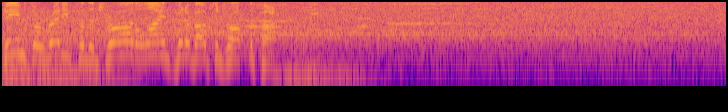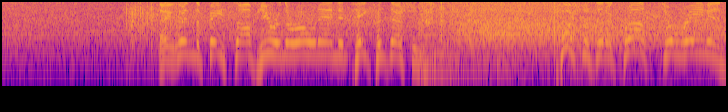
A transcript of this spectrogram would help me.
Teams are ready for the draw. The linesman about to drop the puck. They win the face-off here in their own end and take possession. Pushes it across to Raymond.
